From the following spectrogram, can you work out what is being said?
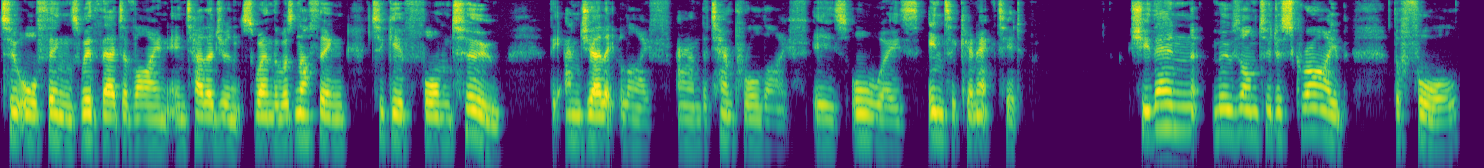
to all things with their divine intelligence when there was nothing to give form to. The angelic life and the temporal life is always interconnected. She then moves on to describe the fall,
